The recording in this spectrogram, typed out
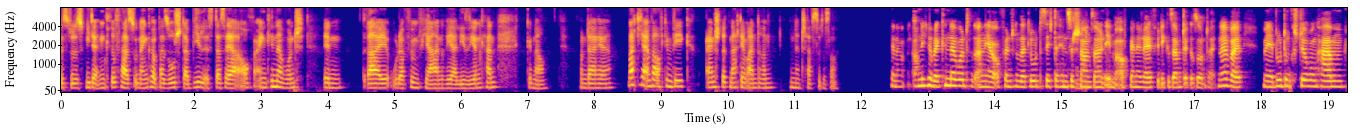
bis du das wieder im Griff hast und dein Körper so stabil ist, dass er auch einen Kinderwunsch in drei oder fünf Jahren realisieren kann. Genau. Von daher mach dich einfach auf den Weg, einen Schritt nach dem anderen und dann schaffst du das auch. Genau. Auch nicht nur bei Kinderwunsch, hat Anja auch vorhin schon gesagt, lohnt es sich da hinzuschauen, sondern eben auch generell für die gesamte Gesundheit. Ne? Weil wenn wir Blutungsstörungen haben,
